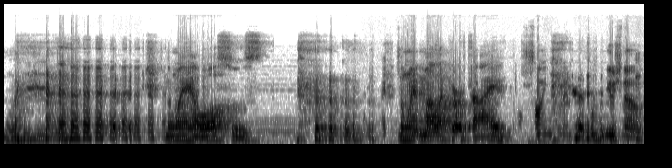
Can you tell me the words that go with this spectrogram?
não é. Uhum. não é Ossos. não é Malacor 5. Só implementação Views, não.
